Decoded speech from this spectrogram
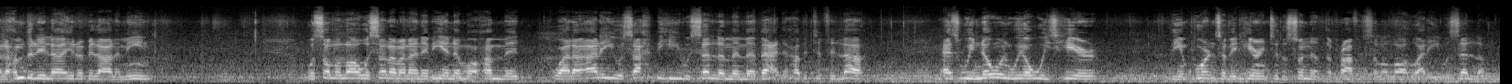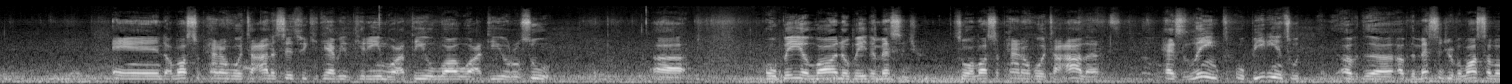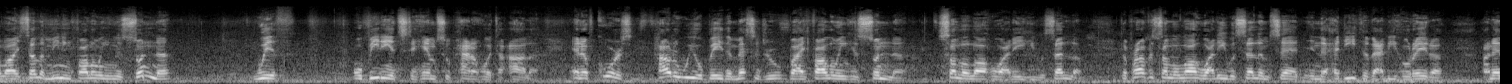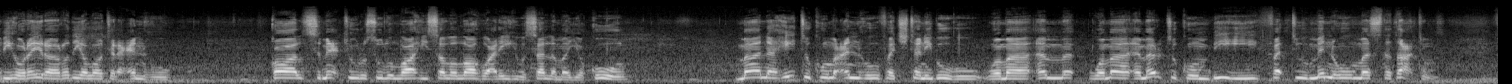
الحمد لله رب العالمين وصلى الله وسلم على نبينا محمد وعلى آله وصحبه وسلم ما بعد حبت في الله as we know and we always hear the importance of adhering to the sunnah of the Prophet sallallahu alaihi wasallam and Allah subhanahu wa ta'ala says في كتابه الكريم وأطيعوا الله وأطيعوا الرسول uh, obey Allah and obey the messenger so Allah subhanahu wa ta'ala has linked obedience with, of the of the messenger of Allah sallallahu alaihi wasallam meaning following the sunnah with obedience to him subhanahu wa ta'ala and of course how do we obey the messenger by following his sunnah sallallahu alaihi wasallam the prophet sallallahu alaihi wasallam said in the hadith of Abi Huraira عن أبي هريرة رضي الله تعالى عنه قال سمعت رسول الله صلى الله عليه وسلم يقول ما نهيتكم عنه فاجتنبوه وما أم وما أمرتكم به فأتوا منه ما استطعتم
